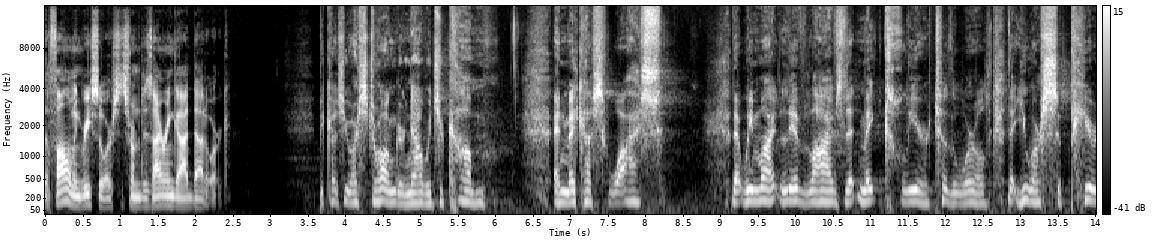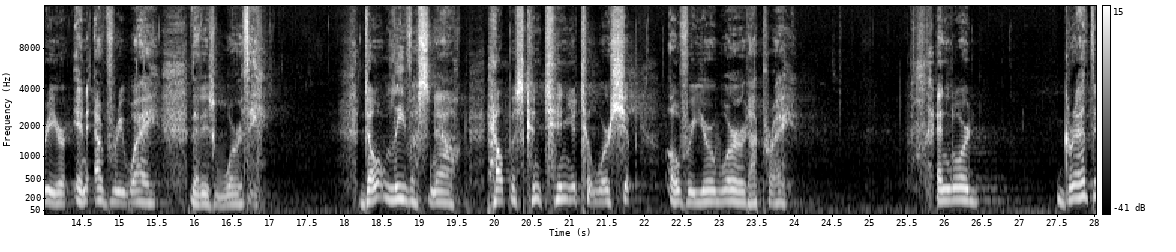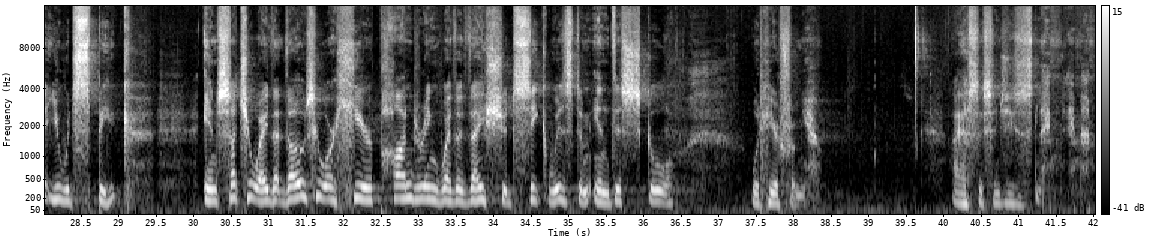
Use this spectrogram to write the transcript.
The following resource is from desiringgod.org. Because you are stronger now, would you come and make us wise? That we might live lives that make clear to the world that you are superior in every way that is worthy. Don't leave us now. Help us continue to worship over your word, I pray. And Lord, grant that you would speak in such a way that those who are here pondering whether they should seek wisdom in this school would hear from you. I ask this in Jesus' name. Amen.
